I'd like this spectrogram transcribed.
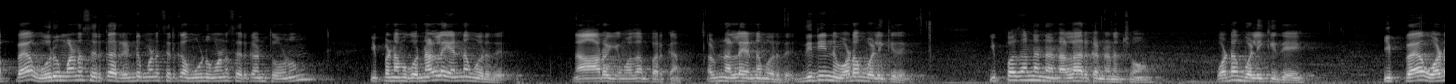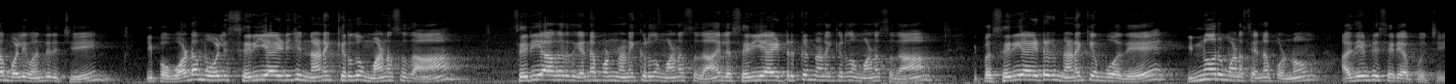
அப்போ ஒரு மனசு இருக்கா ரெண்டு மனசு இருக்கா மூணு மனசு இருக்கான்னு தோணும். இப்போ நமக்கு ஒரு நல்ல எண்ணம் வருது. நான் ஆரோக்கியமாக தான் இருக்கேன் அப்படின்னு நல்ல எண்ணம் வருது. திடீர்னு உடம்பு வலிக்குது. இப்போ தானே நான் நல்லா இருக்கேன்னு நினச்சோம். உடம்பு வலிக்குதே. இப்போ உடம்பு வலி வந்துருச்சு. இப்போ உடம்பு வலி சரியாயிடுச்சு நினைக்கிறதும் மனசு தான். சரியாகிறதுக்கு என்ன பண்ண நினைக்கிறதும் மனசு தான். இல்லை சரியாயிட்டிருக்குன்னு நினைக்கிறதும் மனசு தான். இப்போ சரியாயிட்டிருக்குன்னு நினைக்கும் போதே இன்னொரு மனசு என்ன பண்ணும்? அது எப்படி சரியாக போச்சு?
